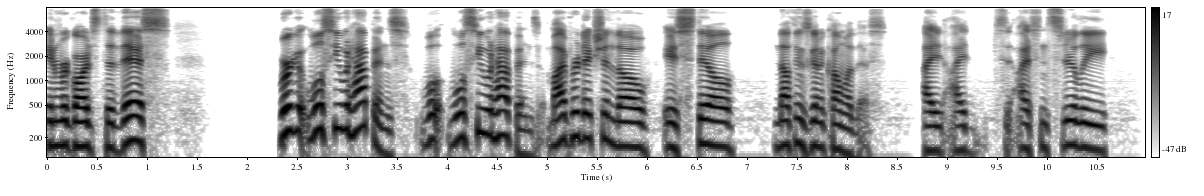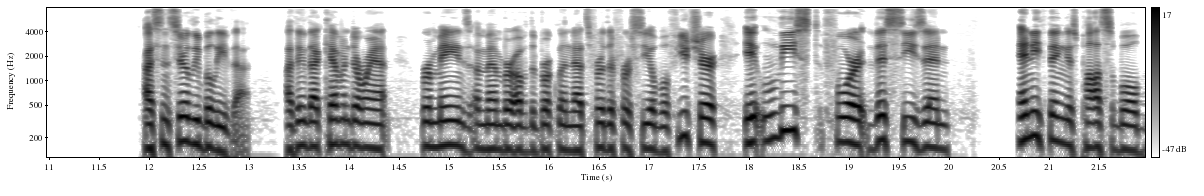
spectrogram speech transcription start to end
in regards to this we're we'll see what happens. We'll we'll see what happens. My prediction though is still nothing's gonna come of this. I I I sincerely I sincerely believe that. I think that Kevin Durant remains a member of the Brooklyn Nets for the foreseeable future, at least for this season. Anything is possible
